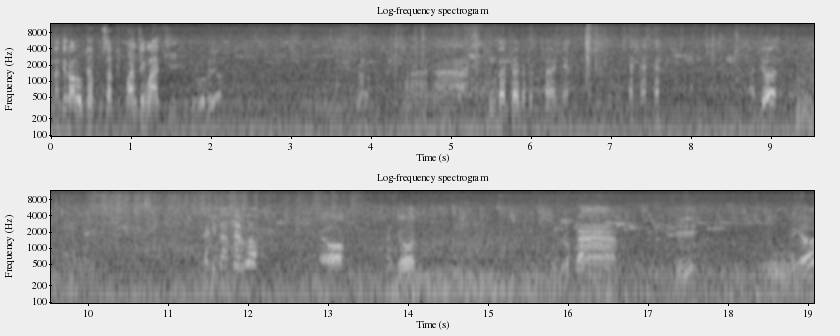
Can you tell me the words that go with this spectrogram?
nanti kalau udah besar dipancing lagi gitu lur ya mana ntar udah dapat banyak lanjut Nah, kita share lo. Ayo, lanjut. Tundukkan. Di, Ayo.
